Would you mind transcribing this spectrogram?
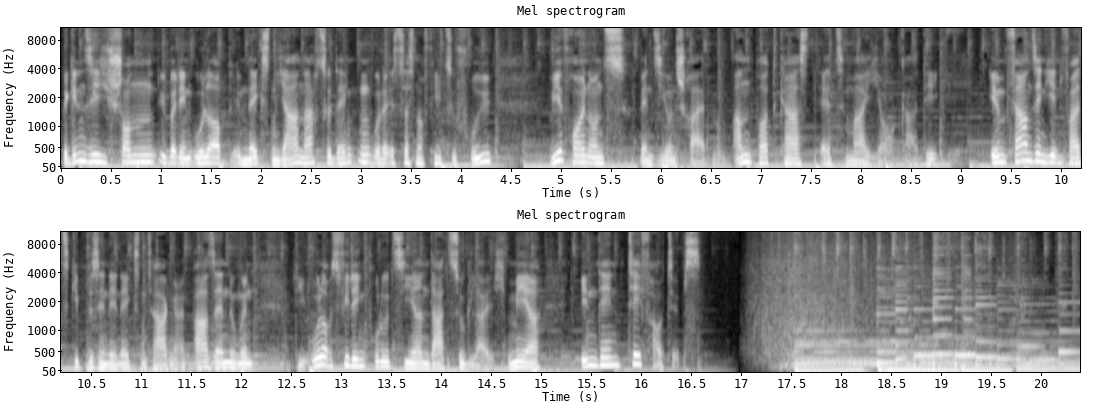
Beginnen Sie schon über den Urlaub im nächsten Jahr nachzudenken oder ist das noch viel zu früh? Wir freuen uns, wenn Sie uns schreiben an podcast.mallorca.de. Im Fernsehen jedenfalls gibt es in den nächsten Tagen ein paar Sendungen, die Urlaubsfeeling produzieren. Dazu gleich mehr in den TV-Tipps.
